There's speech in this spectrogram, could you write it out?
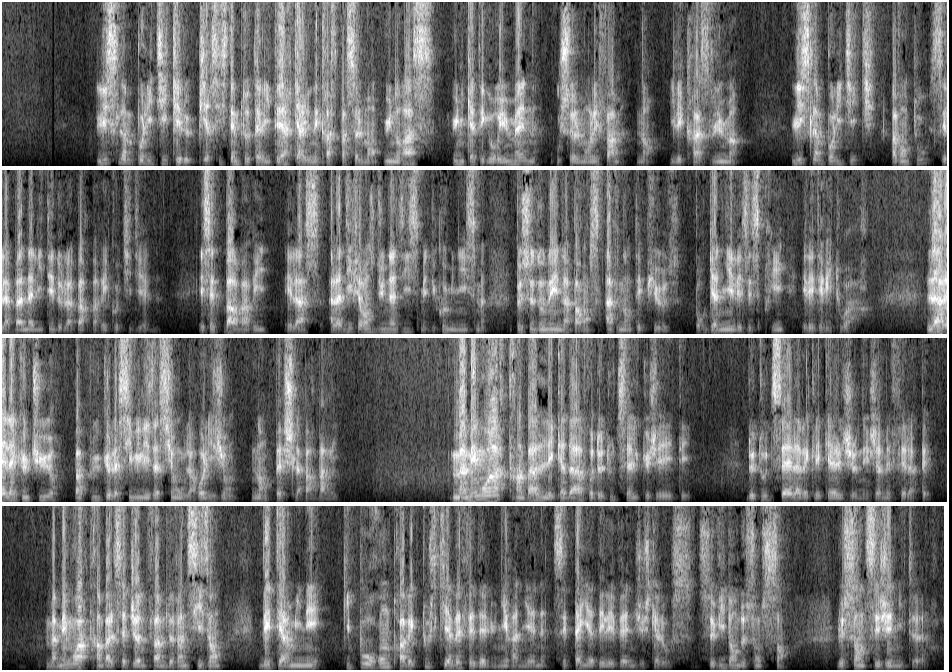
L'islam politique est le pire système totalitaire car il n'écrase pas seulement une race, une catégorie humaine ou seulement les femmes. Non, il écrase l'humain. L'islam politique, avant tout, c'est la banalité de la barbarie quotidienne. Et cette barbarie, hélas, à la différence du nazisme et du communisme, peut se donner une apparence avenante et pieuse pour gagner les esprits et les territoires. L'art et la culture, pas plus que la civilisation ou la religion, n'empêchent la barbarie. Ma mémoire trimballe les cadavres de toutes celles que j'ai été, de toutes celles avec lesquelles je n'ai jamais fait la paix. Ma mémoire trimballe cette jeune femme de 26 ans, déterminée, qui pour rompre avec tout ce qui avait fait d'elle une iranienne, s'est tailladé les veines jusqu'à l'os, se vidant de son sang, le sang de ses géniteurs.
